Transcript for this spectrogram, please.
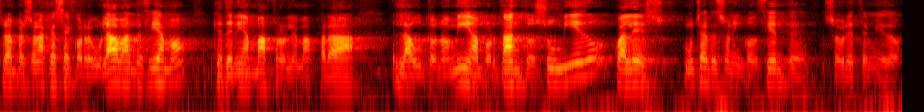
Eran personas que se corregulaban, decíamos, que tenían más problemas para la autonomía. Por tanto, su miedo, ¿cuál es? Muchas veces son inconscientes sobre este miedo,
